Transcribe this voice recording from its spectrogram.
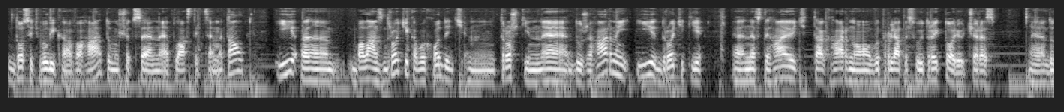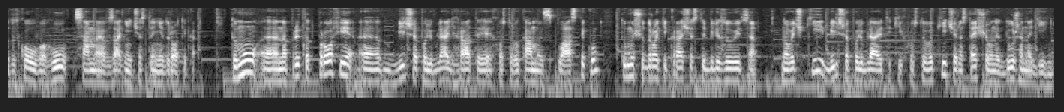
досить велика вага, тому що це не пластик, це метал. І е, баланс дротика виходить трошки не дуже гарний, і дротики е, не встигають так гарно виправляти свою траєкторію через е, додаткову вагу саме в задній частині дротика. Тому, е, наприклад, профі більше полюбляють грати хвостовиками з пластику, тому що дротик краще стабілізується. Новачки більше полюбляють такі хвостовики через те, що вони дуже надійні.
